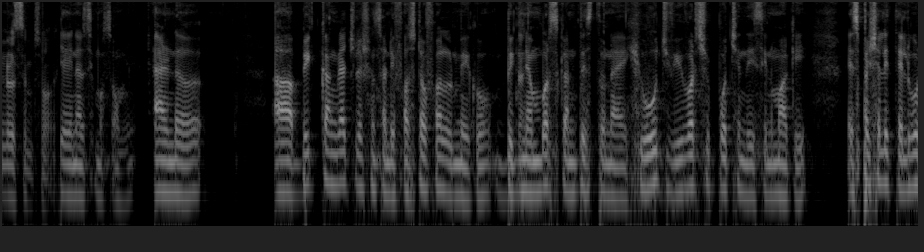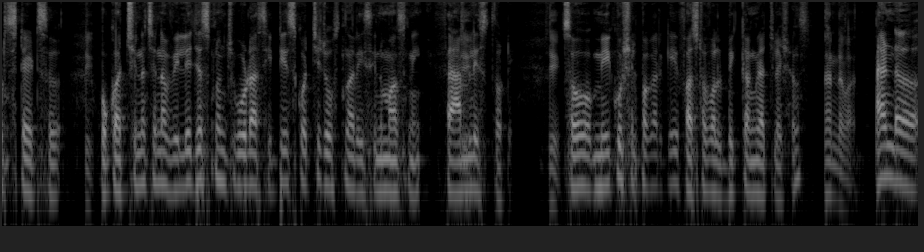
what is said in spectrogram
నరసింహస్వామి అండ్ బిగ్ కంగ్రాచులేషన్స్ అండి ఫస్ట్ ఆఫ్ ఆల్ మీకు బిగ్ నెంబర్స్ కనిపిస్తున్నాయి. హ్యూజ్ వ్యూవర్షిప్ వచ్చింది ఈ సినిమాకి. ఎస్పెషల్లీ తెలుగు స్టేట్స్ ఒక చిన్న చిన్న విలేజెస్ నుంచి కూడా సిటీస్కి వచ్చి చూస్తున్నారు ఈ సినిమాస్ని ఫ్యామిలీస్ తోటి. సో మీకు శిల్ప గారికి first of all big congratulations ధన్యవాద్ అండ్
